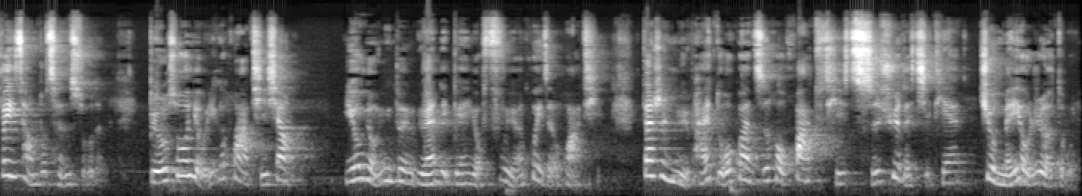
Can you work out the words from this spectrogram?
非常不成熟的。比如说有一个话题，像游泳运动员里边有傅园慧这个话题，但是女排夺冠之后，话题持续了几天就没有热度了。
